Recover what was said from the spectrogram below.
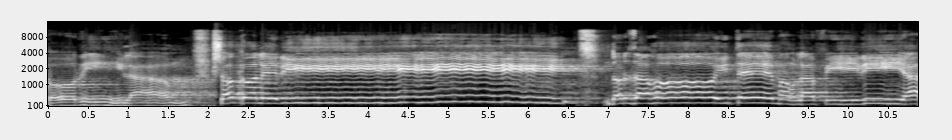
করিলাম। সকলেরই দরজা হইতে মাওলা ফিরিয়া,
